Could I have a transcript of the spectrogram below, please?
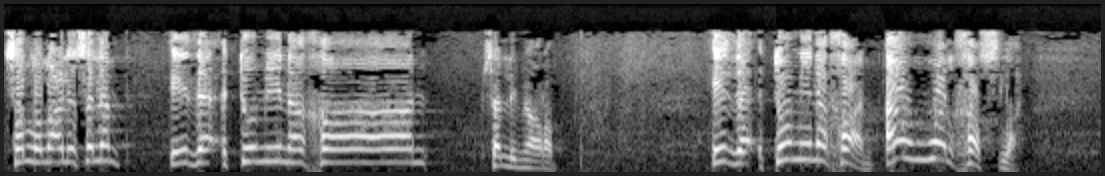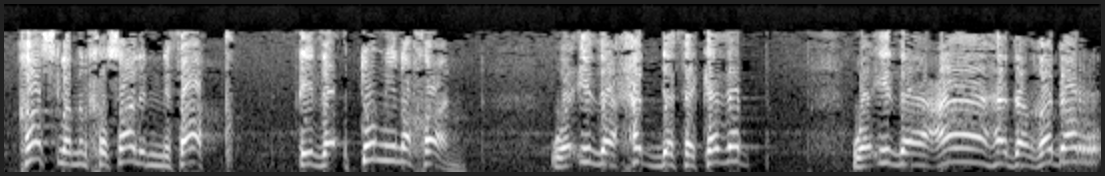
صلى الله عليه وسلم؟ إذا اؤتمن خان. سلم يا رب. إذا اؤتمن خان. أول خصلة. خصلة من خصال النفاق. إذا اؤتمن خان وإذا حدث كذب وإذا عاهد غدر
